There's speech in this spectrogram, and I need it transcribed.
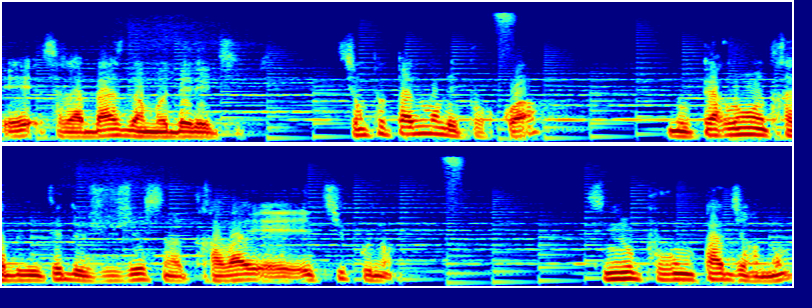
et c'est la base d'un modèle éthique. Si on ne peut pas demander pourquoi, nous perdons notre habilité de juger si notre travail est éthique ou non. Si nous ne pouvons pas dire non,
